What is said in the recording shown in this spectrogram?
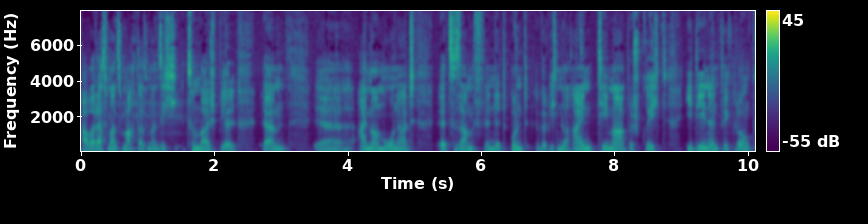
aber dass man es macht, dass man sich zum Beispiel ähm, äh, einmal im Monat äh, zusammenfindet und wirklich nur ein Thema bespricht, Ideenentwicklung,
